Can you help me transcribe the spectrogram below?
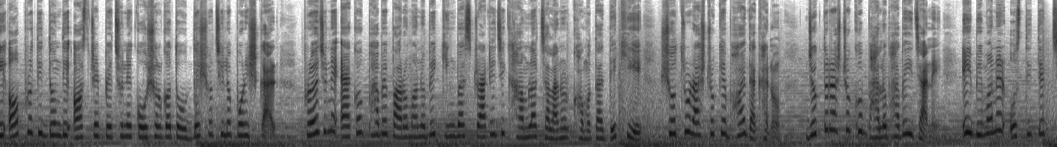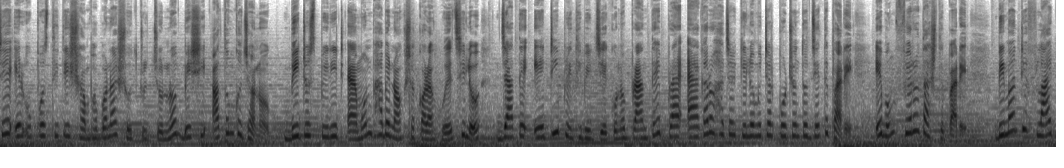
এই অপ্রতিদ্বন্দ্বী অস্ত্রের পেছনে কৌশলগত উদ্দেশ্য ছিল পরিষ্কার। প্রয়োজনে এককভাবে পারমাণবিক কিংবা স্ট্র্যাটেজিক হামলা চালানোর ক্ষমতা দেখিয়ে শত্রু রাষ্ট্রকে ভয় দেখানো। যুক্তরাষ্ট্র খুব ভালোভাবেই জানে, এই বিমানের অস্তিত্বের চেয়ে এর উপস্থিতির সম্ভাবনা শত্রুর জন্য বেশি আতঙ্কজনক। বিটু স্পিরিট এমনভাবে নকশা করা হয়েছিল যাতে এটি পৃথিবীর যে কোনো প্রান্তে প্রায় এগারো হাজার কিলোমিটার পর্যন্ত যেতে পারে এবং ফেরত আসতে পারে। বিমানটি ফ্লাইট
